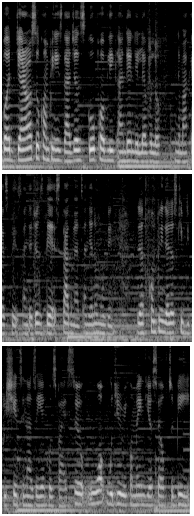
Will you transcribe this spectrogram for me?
But there are also companies that just go public and then they level off in the marketplace and they're just there stagnant and they're not moving. There are companies that just keep depreciating as the year goes by. So what would you recommend yourself to be?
